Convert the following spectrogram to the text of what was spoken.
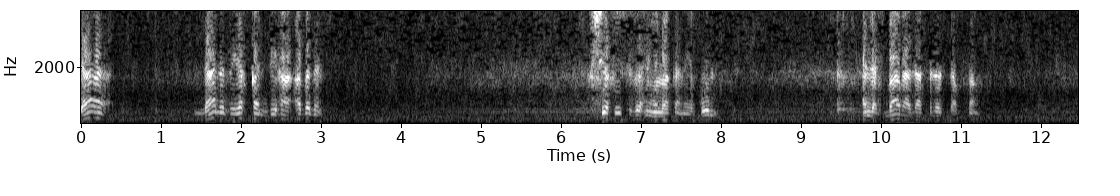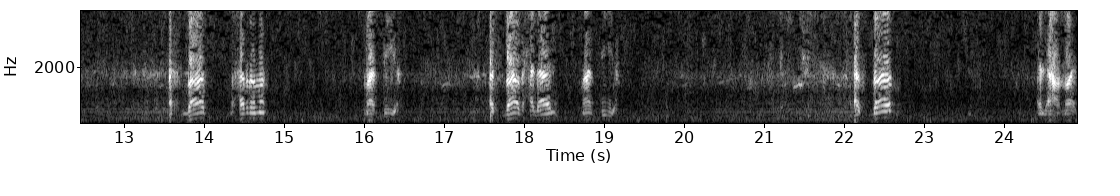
لا لا نتيقن بها أبدا. الشيخ يوسف رحمه الله كان يقول الأسباب على ثلاثة أقسام. أسباب محرمة مادية. أسباب حلال مادية. أسباب الأعمال.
